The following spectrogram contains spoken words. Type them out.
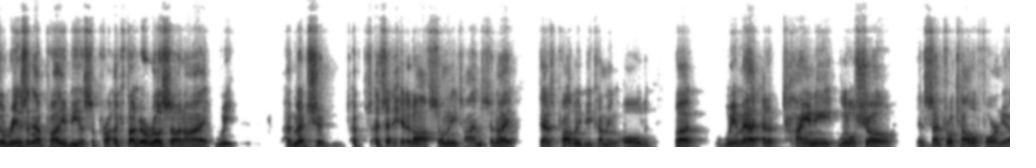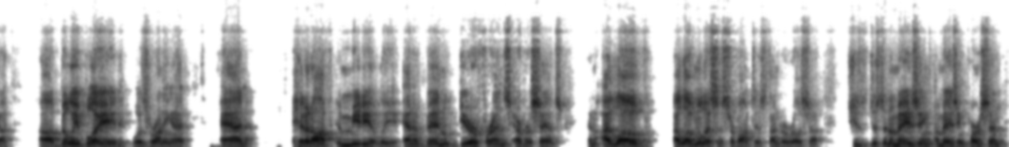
the reason that probably be a surprise, like Thunder Rosa and I, we, I mentioned, I've said hit it off so many times tonight that it's probably becoming old, but we met at a tiny little show in Central California. Uh, Billy Blade was running it, and hit it off immediately and have been dear friends ever since. And I love I love Melissa Cervantes Thunder Rosa. She's just an amazing, amazing person.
